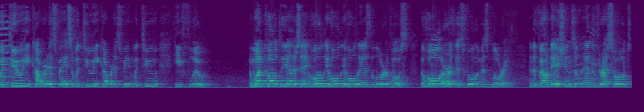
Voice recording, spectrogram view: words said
With two he covered his face, and with two he covered his feet, and with two he flew. And one called to the other, saying, Holy, holy, holy is the Lord of hosts. The whole earth is full of his glory. And the foundations of, and the thresholds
